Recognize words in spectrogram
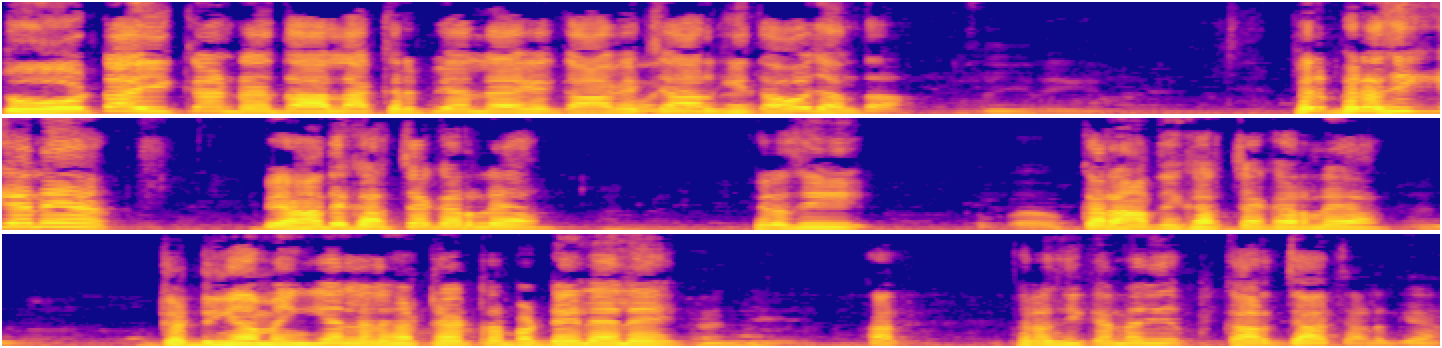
2 2.5 ਘੰਟੇ 10 ਲੱਖ ਰੁਪਇਆ ਲੈ ਕੇ ਗਾ ਕੇ ਚਾਰ ਗੀਤਾ ਹੋ ਜਾਂਦਾ। ਫਿਰ ਫਿਰ ਅਸੀਂ ਕੀ ਕਹਿੰਦੇ ਆ? ਵਿਆਹਾਂ ਤੇ ਖਰਚਾ ਕਰ ਲਿਆ। ਫਿਰ ਅਸੀਂ ਘਰਾਂ ਤੇ ਖਰਚਾ ਕਰ ਲਿਆ। ਗੱਡੀਆਂ ਮਹਿੰਗੀਆਂ ਲੈ ਲਈਆਂ ਟਰੈਕਟਰ ਵੱਡੇ ਲੈ ਲਏ। ਹਾਂ ਫਿਰ ਅਸੀਂ ਕਹਿੰਦੇ ਜੀ ਕਰਜ਼ਾ ਚੜ ਗਿਆ।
